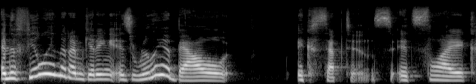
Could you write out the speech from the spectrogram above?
and the feeling that I'm getting is really about acceptance. It's like,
